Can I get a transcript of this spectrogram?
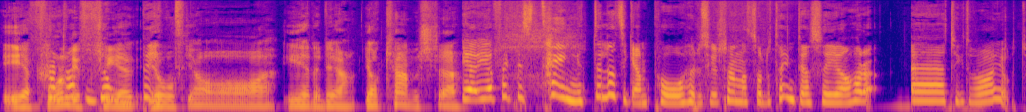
är, Hade varit fler... jobbigt? Jo, ja, är det det? Ja, kanske. Jag, jag faktiskt tänkte lite grann på hur det skulle kännas och då tänkte jag så jag har äh, tyckt det var bra gjort.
